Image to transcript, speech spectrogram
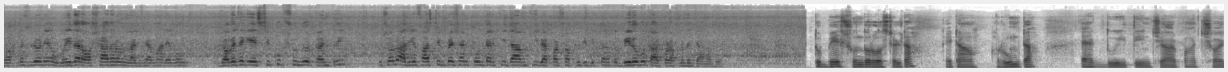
নর্থ মেসিডোনিয়া ওয়েদার অসাধারণ লাগছে আমার এবং জবে থেকে এসছি খুব সুন্দর কান্ট্রি তো চলো, আজকে ফার্স্ট ইমপ্রেশন কোনটার কী দাম, কী ব্যাপার সব কিছু বৃত্তান্ত বেরোবো, তারপর আপনাদের জানাব। তো বেশ সুন্দর হোস্টেলটা, এটা রুমটা। এক, দুই, তিন, চার, পাঁচ, ছয়,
